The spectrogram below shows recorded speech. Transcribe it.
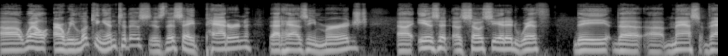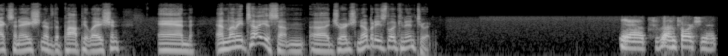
uh, well, are we looking into this? Is this a pattern that has emerged? Uh, is it associated with the the uh, mass vaccination of the population? And and let me tell you something, uh, George. Nobody's looking into it. Yeah, it's unfortunate.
